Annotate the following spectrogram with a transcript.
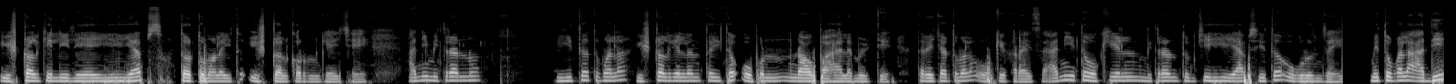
इन्स्टॉल केलेली आहे ही ॲप्स तर तुम्हाला इथं इन्स्टॉल करून घ्यायची आहे. आणि मित्रांनो इथं तुम्हाला इन्स्टॉल केल्यानंतर इथं ओपन नाव पाहायला मिळते. तर याच्यावर तुम्हाला ओके करायचं आहे. आणि इथं ओके केल्यानंतर मित्रांनो तुमची ही ॲप्स इथं उघडून जाईल. मी तुम्हाला आधी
